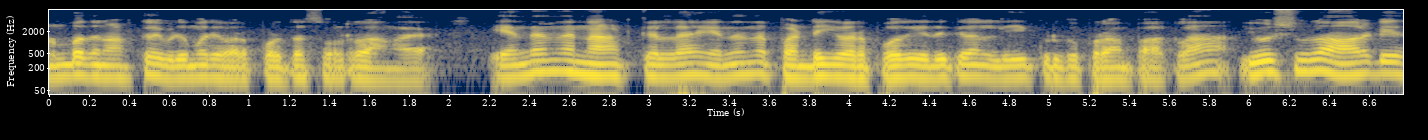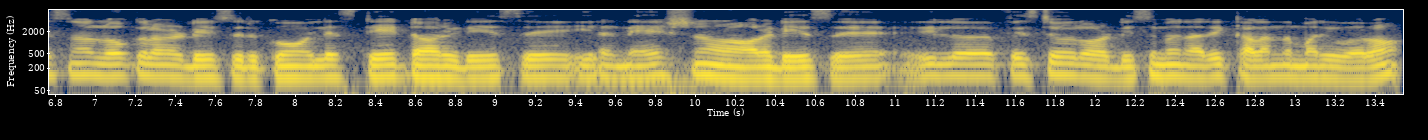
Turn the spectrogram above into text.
ஒன்பது நாட்கள் விடுமுறை வரப்போகிறதா சொல்கிறாங்க எந்தெந்த நாட்களில் எந்தெந்த பண்டிகை வரப்போகுது எதுக்கெல்லாம் லீவ் கொடுக்க போகிறான்னு பார்க்கலாம். யூஸ்வலாக ஹாலிடேஸ்னால் லோக்கல் ஹாலிடேஸ் இருக்கும் இல்லை ஸ்டேட் ஹாலிடேஸு இல்லை நேஷ்னல் ஹாலிடேஸு இல்லை ஃபெஸ்டிவல் ஹாலிடேஸ் மாதிரி நிறைய கலந்த மாதிரி வரும்.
